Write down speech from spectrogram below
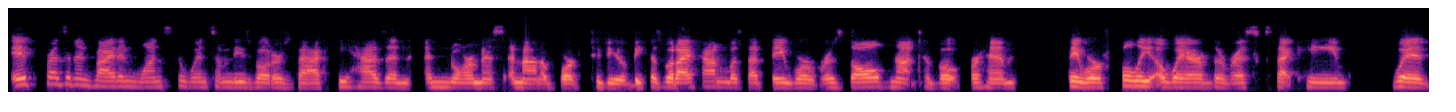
if President Biden wants to win some of these voters back, he has an enormous amount of work to do. Because what I found was that they were resolved not to vote for him. They were fully aware of the risks that came with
